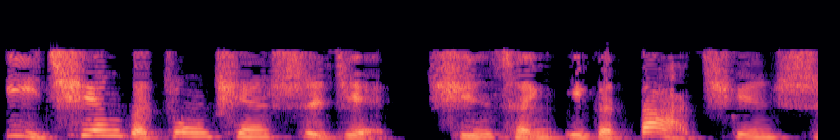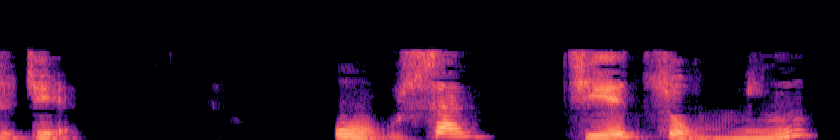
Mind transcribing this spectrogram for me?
一千个中千世界形成一个大千世界。五三结总名，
